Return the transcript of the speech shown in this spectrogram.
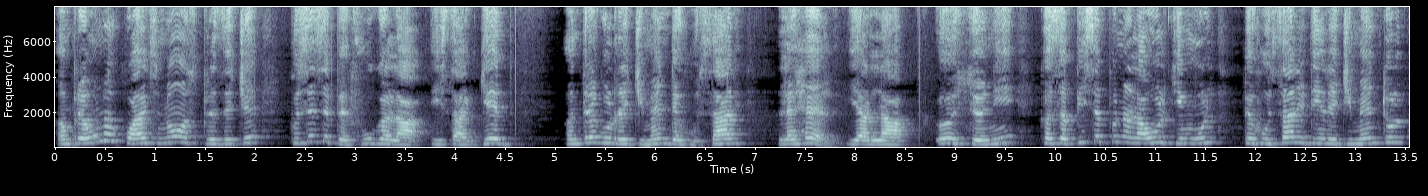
Împreună cu alți 19 pusese pe fugă la Isaghed întregul regiment de husari Lehel, iar la Ösioni căsăpise până la ultimul pe husarii din regimentul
